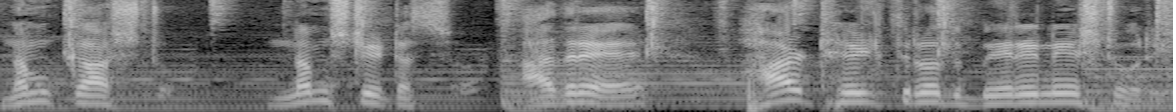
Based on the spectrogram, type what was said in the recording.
ನಮ್ಮ ಕಾಸ್ಟು ನಮ್ಮ ಸ್ಟೇಟಸ್ಸು ಆದರೆ ಹಾರ್ಟ್ ಹೇಳ್ತಿರೋದು ಬೇರೆಯೇ ಸ್ಟೋರಿ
